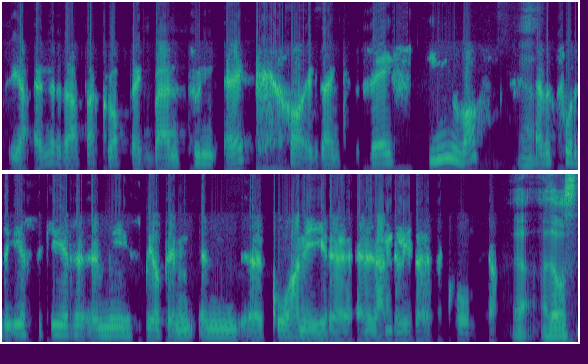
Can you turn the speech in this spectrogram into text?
Ja, inderdaad, dat klopt. Ik ben toen ik, goh, ik denk 15 was, Ja. heb ik voor de eerste keer eh, meegespeeld in, in eh, hier eh, in woon. Ja. Ja, en dat was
